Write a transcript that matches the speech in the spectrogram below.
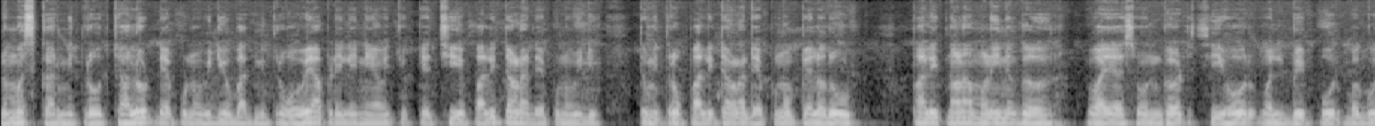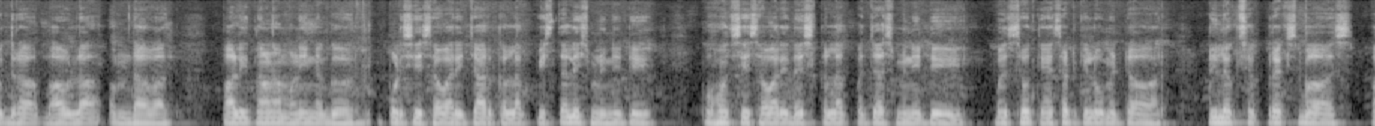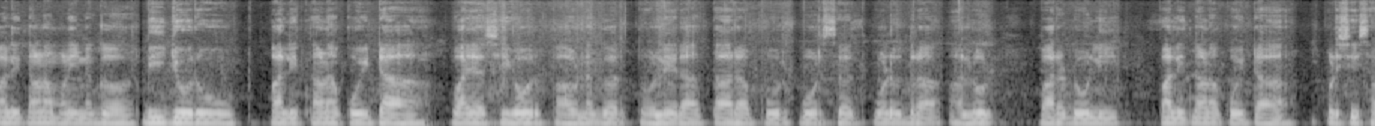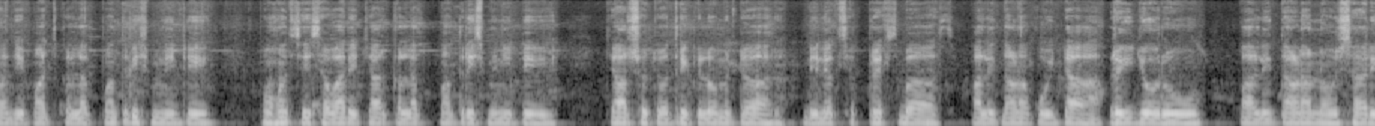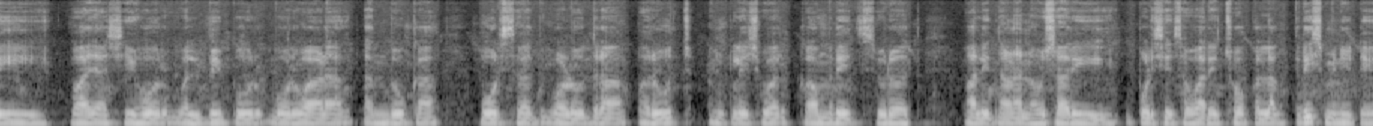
નમસ્કાર મિત્રો ઝાલોદ ડેપોનો વિડીયો બાદ મિત્રો હવે આપણે લઈને આવી ચૂક્યા છીએ પાલીતાણા ડેપોનો વિડીયો તો મિત્રો પાલીતાણા ડેપોનો પહેલો રૂટ પાલીતાણા મણિનગર વાયા સોનગઢ સિહોર વલભીપુર બગોદરા બાવલા અમદાવાદ પાલીતાણા મણિનગર ઉપડશે સવારે ચાર કલાક પિસ્તાલીસ મિનિટે પહોંચશે સવારે દસ કલાક પચાસ મિનિટે બસો ત્રેસઠ kilometre deluxe express bus Palitana Maninagar બીજો રૂટ પાલીતાણા કોઈટા વાયા સિહોર ભાવનગર ધોલેરા તારાપુર બોરસદ વડોદરા હાલોલ બારડોલી પાલીતાણા કોઈટા ઉપડશે સાંજે પાંચ કલાક પાંત્રીસ મિનિટે પહોંચશે સવારે ચાર કલાક પાંત્રીસ મિનિટે ચારસો ચોત્રીસ kilometre deluxe express bus Palitana Koita ત્રીજો રૂટ પાલીતાણા નવસારી વાયા સિહોર વલભીપુર બોરવાડા ધંધુકા બોરસદ વડોદરા ભરૂચ અંકલેશ્વર કામરેજ સુરત પાલીતાણા નવસારી ઉપડશે સવારે છ કલાક ત્રીસ મિનિટે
